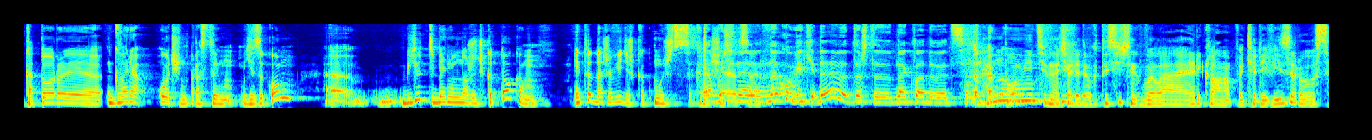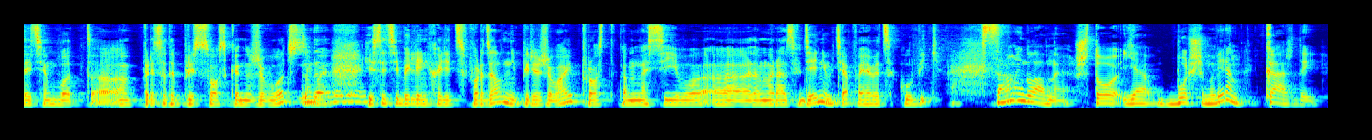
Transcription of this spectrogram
которые, говоря очень простым языком, бьют тебя немножечко током, и ты даже видишь, как мышцы сокращаются. Обычно на кубики, да, то, что накладывается. А Ну- Помните, в начале 2000-х была реклама по телевизору с этим вот э, с этой присоской на живот, чтобы Да, да, да. если тебе лень ходить в спортзал, не переживай, просто там носи его э, там, раз в день, и у тебя появятся кубики. Самое главное, что я больше чем уверен, каждый э,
